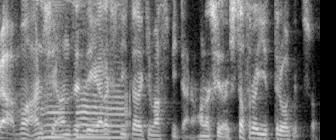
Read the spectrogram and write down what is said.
いや、もう安心安全でやらせていただきますみたいな話をひたすら言ってるわけでしょ。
